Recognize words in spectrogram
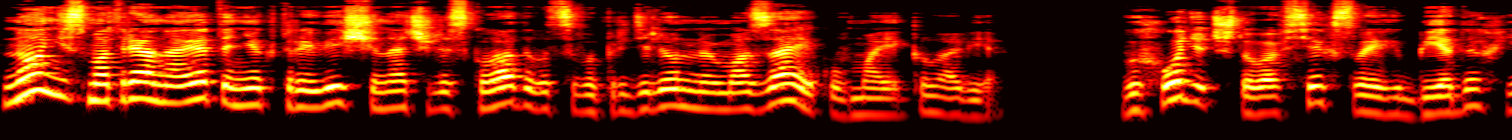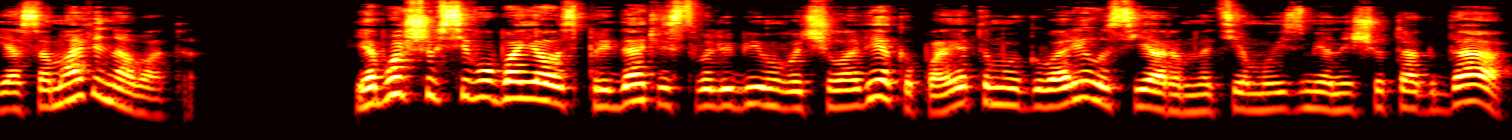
Но, несмотря на это, некоторые вещи начали складываться в определенную мозаику в моей голове. Выходит, что во всех своих бедах я сама виновата. Я больше всего боялась предательства любимого человека, поэтому и говорила с Яром на тему измен еще тогда,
